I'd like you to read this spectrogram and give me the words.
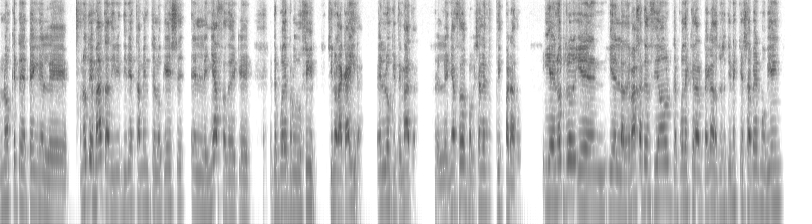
no es que te pegue, el, no te mata directamente lo que es el leñazo de que te puede producir, sino la caída, es lo que te mata. El leñazo porque sale disparado y en otro y en, y en la de baja tensión te puedes quedar pegado. Entonces tienes que saber muy bien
